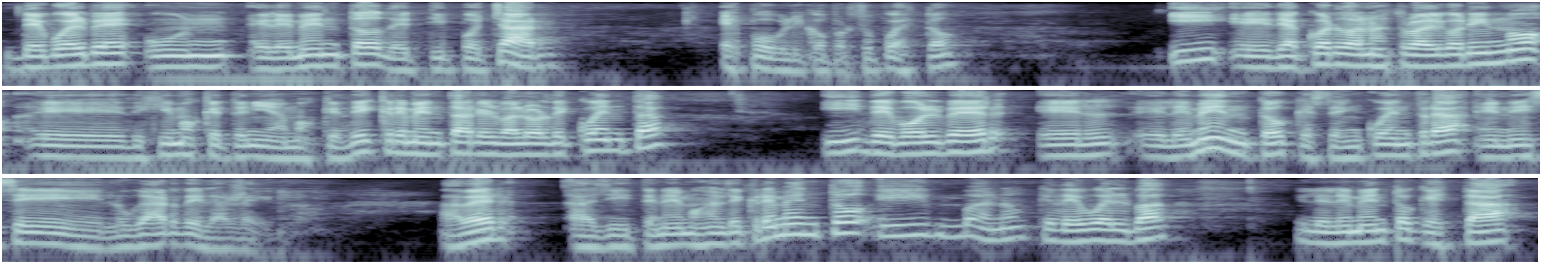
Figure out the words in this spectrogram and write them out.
devuelve un elemento de tipo char, es público por supuesto, y eh, de acuerdo a nuestro algoritmo eh, dijimos que teníamos que decrementar el valor de cuenta y devolver el elemento que se encuentra en ese lugar del arreglo. A ver, allí tenemos el decremento y bueno, que devuelva el elemento que está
